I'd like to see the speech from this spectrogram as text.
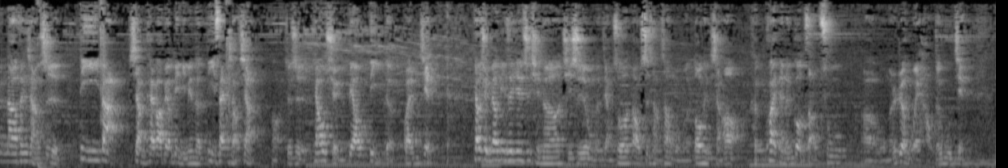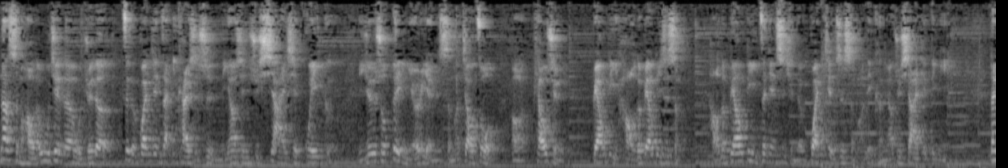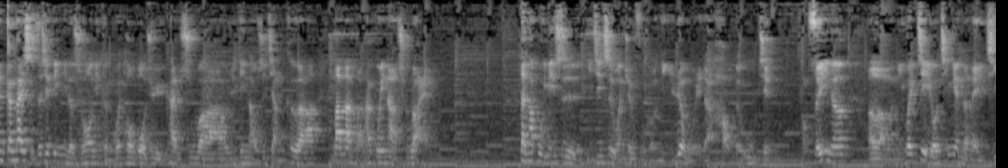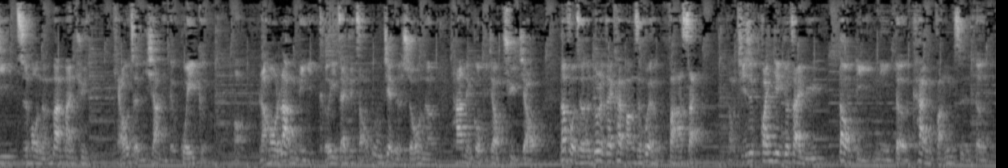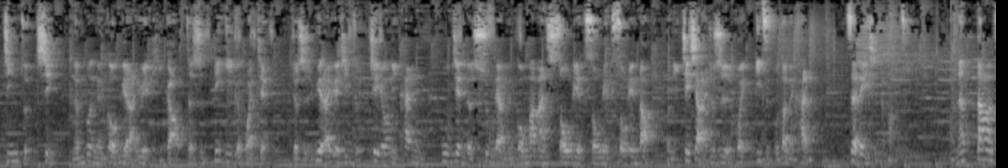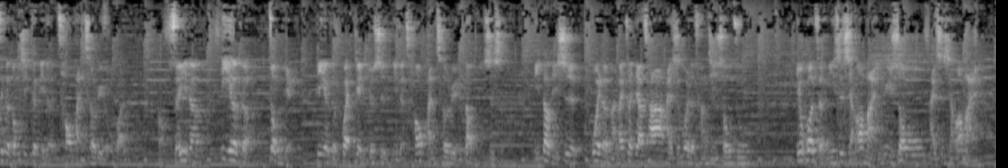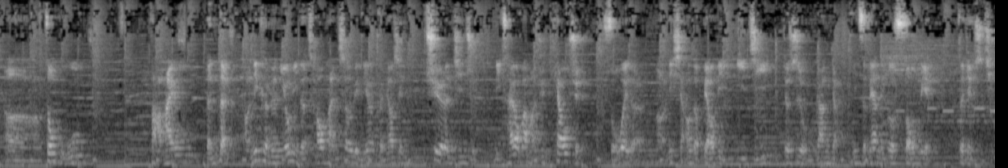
跟大家分享的是第一大项开发标的里面的第三小项哦，就是挑选标的的关键。挑选标的这件事情呢，其实我们讲说到市场上，我们都很想要很快的能够找出呃我们认为好的物件。那什么好的物件呢？我觉得这个关键在一开始是你要先去下一些规格，也就是说对你而言，什么叫做呃挑选标的好的标的是什么？好的标的这件事情的关键是什么？你可能要去下一些定义。但刚开始这些定义的时候，你可能会透过去看书啊，或去听老师讲课啊，慢慢把它归纳出来。但它不一定是已经是完全符合你认为的好的物件。好，所以呢，呃，你会借由经验的累积之后呢，慢慢去调整一下你的规格，哦，然后让你可以再去找物件的时候呢，它能够比较聚焦。那否则很多人在看房子会很发散。哦，其实关键就在于到底你的看房子的精准性能不能够越来越提高，这是第一个关键，就是越来越精准。借由你看物件的数量能够慢慢收敛、收敛、收敛到，你接下来就是会一直不断的看这类型的房子。那当然这个东西跟你的操盘策略有关。好，所以呢，第二个重点，第二个关键就是你的操盘策略到底是什么。你到底是为了买卖赚价差，还是为了长期收租？又或者你是想要买预售屋，还是想要买呃中古屋、法拍屋等等？啊，你可能有你的操盘策略，你要可能要先确认清楚，你才有办法去挑选所谓的啊你想要的标的，以及就是我们刚刚讲，你怎么样能够收敛这件事情。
